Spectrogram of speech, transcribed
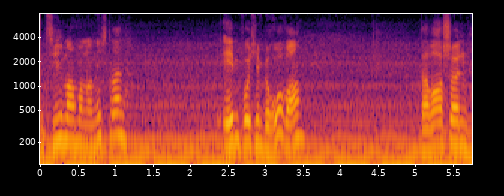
Ein Ziel machen wir noch nicht dran. Eben, wo ich im Büro war, da war schon,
